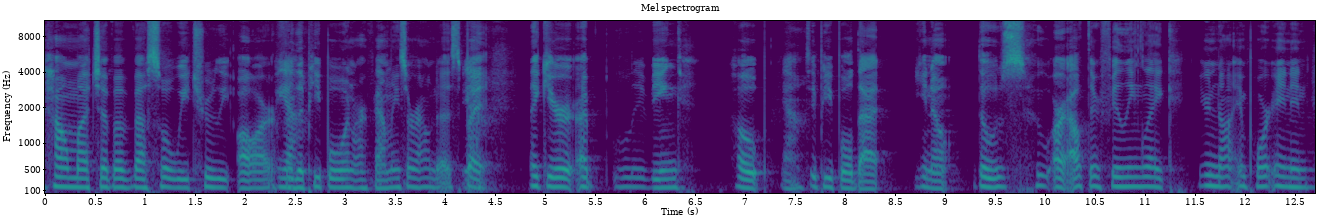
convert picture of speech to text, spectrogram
how much of a vessel we truly are for Yeah. the people and our families around us. But like you're a living hope to people that you know those who are out there feeling like you're not important and Mm-hmm.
